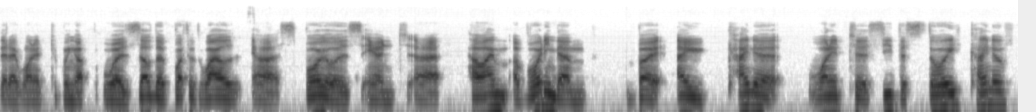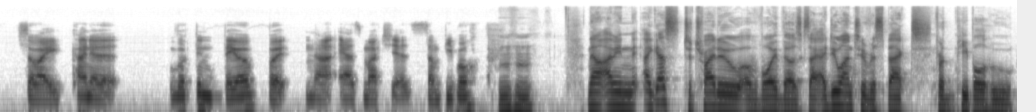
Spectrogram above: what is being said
that I wanted to bring up was Zelda Breath of the Wild uh, spoilers and uh, how I'm avoiding them, but I kind of wanted to see the story kind of, so I kind of looked in there, but not as much as some people. Mm-hmm. Now, I mean, I guess to try to avoid those, because I, I do want to respect for people who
